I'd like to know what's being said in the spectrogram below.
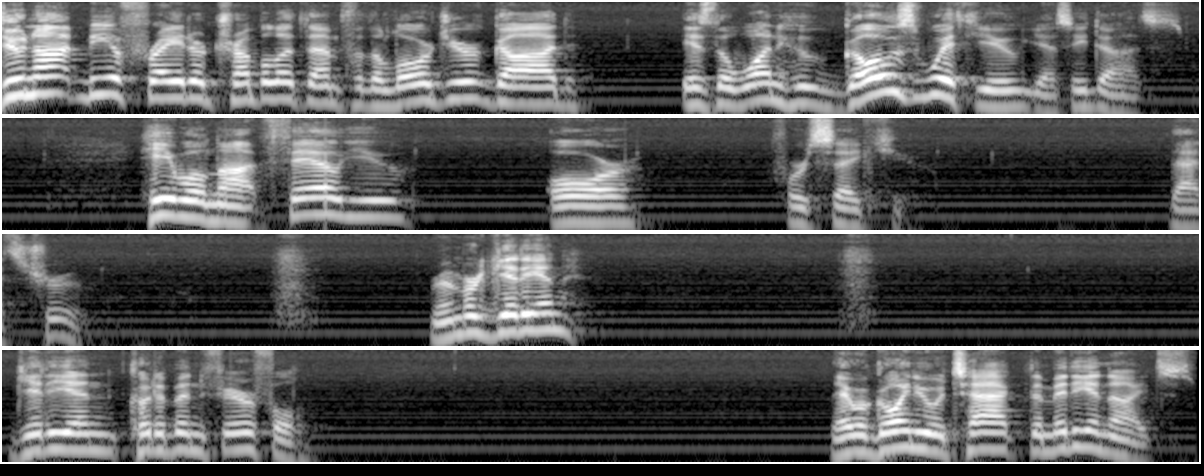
Do not be afraid or tremble at them, for the Lord your God is the one who goes with you. Yes, he does. He will not fail you or forsake you. That's true. Remember Gideon? Gideon could have been fearful. They were going to attack the Midianites.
